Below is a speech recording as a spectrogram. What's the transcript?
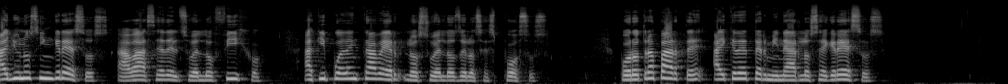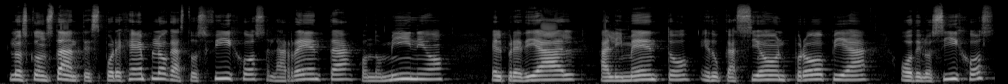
hay unos ingresos a base del sueldo fijo. Aquí pueden caber los sueldos de los esposos. Por otra parte, hay que determinar los egresos. Los constantes, por ejemplo, gastos fijos, la renta, condominio, el predial, alimento, educación propia o de los hijos,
